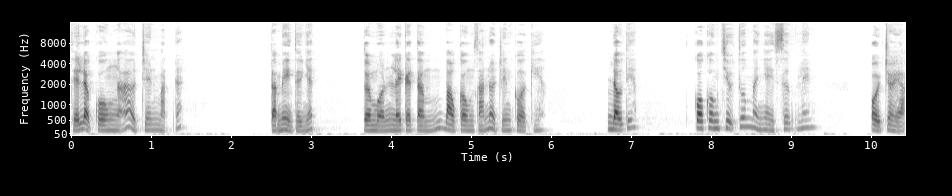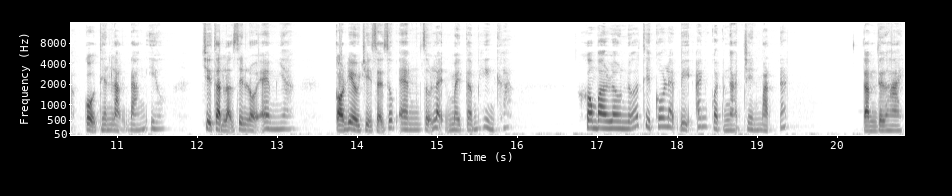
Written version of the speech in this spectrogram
Thế là cô ngã ở trên mặt đất. Tấm hình thứ nhất, tôi muốn lấy cái tấm bao công dán ở trên cửa kia. Đầu tiếp, cô không chịu thua mà nhảy dựng lên. Ôi trời ạ, cổ thiên lặng đáng yêu. Chị thật là xin lỗi em nha. Có điều chị sẽ giúp em giữ lại mấy tấm hình khác. Không bao lâu nữa thì cô lại bị anh quật ngã trên mặt đất. Tấm thứ hai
